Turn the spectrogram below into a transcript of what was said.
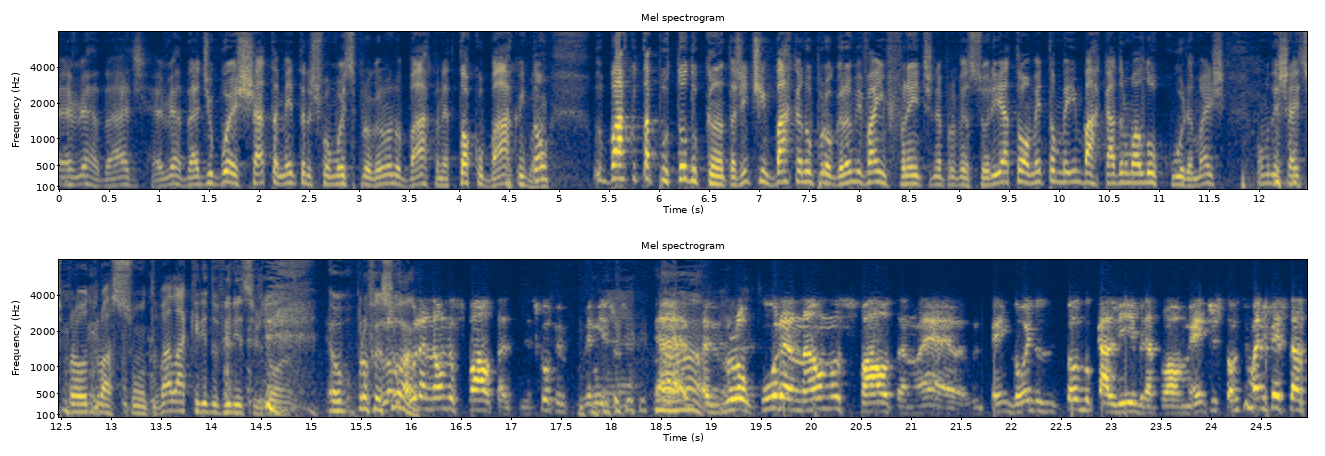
É verdade, é verdade. E o Boechat também transformou esse programa no barco, né? Toca o barco. Então, o barco está por todo canto. A gente embarca no programa e vai em frente, né, professor? E atualmente estamos meio embarcados numa loucura, mas vamos deixar isso para outro assunto. Vai lá, querido Vinícius Dono. Eu, professor. Loucura não nos falta. Desculpe, Vinícius. É, loucura não nos falta, não é? Tem doidos de todo calibre atualmente estão se manifestando.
